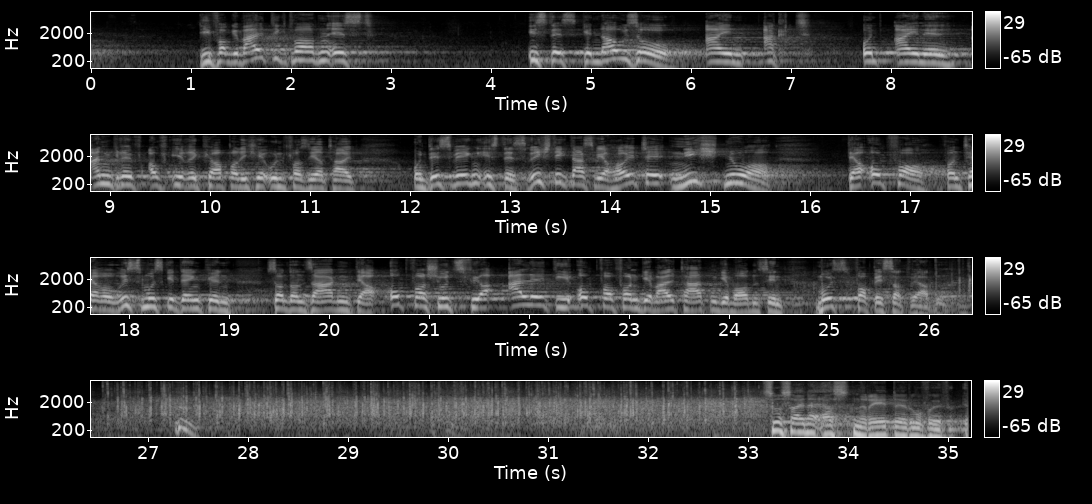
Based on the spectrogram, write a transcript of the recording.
die vergewaltigt worden ist, ist es genauso ein Akt und ein Angriff auf ihre körperliche Unversehrtheit. Und deswegen ist es richtig, dass wir heute nicht nur der Opfer von Terrorismus gedenken, sondern sagen, der Opferschutz für alle, die Opfer von Gewalttaten geworden sind, muss verbessert werden. Zu seiner ersten Rede rufe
